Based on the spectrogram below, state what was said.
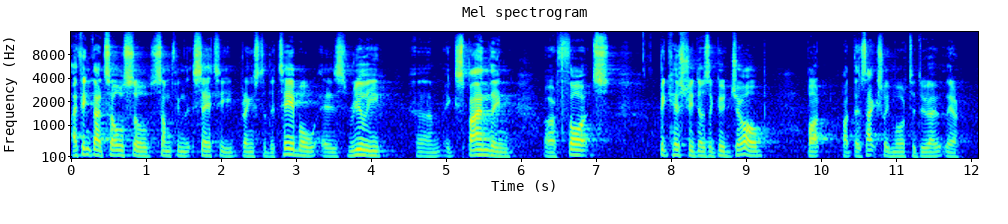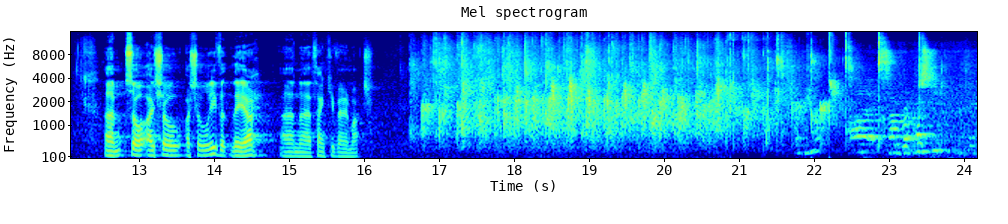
I think that's also something that SETI brings to the table is really um, expanding our thoughts. Big History does a good job, but, but there's actually more to do out there. Um, so I shall, I shall leave it there, and uh, thank you very much. Uh, time for a question? I think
